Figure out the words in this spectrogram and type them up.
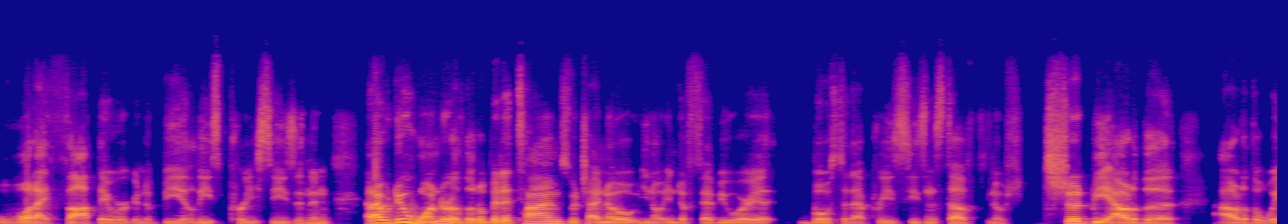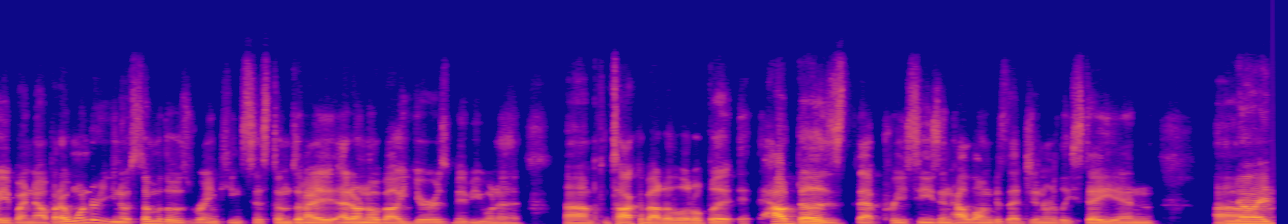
what I thought they were going to be at least preseason. And and I do wonder a little bit at times, which I know, you know, into February, most of that preseason stuff, you know, sh- should be out of the out of the way by now. But I wonder, you know, some of those ranking systems, and I, I don't know about yours, maybe you want to um, talk about it a little bit. How does that preseason, how long does that generally stay in? Um, no, it,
